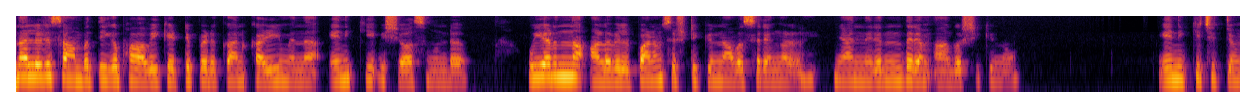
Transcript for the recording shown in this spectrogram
നല്ലൊരു സാമ്പത്തിക ഭാവി കെട്ടിപ്പടുക്കാൻ കഴിയുമെന്ന് എനിക്ക് വിശ്വാസമുണ്ട്. ഉയർന്ന അളവിൽ പണം സൃഷ്ടിക്കുന്ന അവസരങ്ങൾ ഞാൻ നിരന്തരം ആകർഷിക്കുന്നു എനിക്ക് ചുറ്റും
